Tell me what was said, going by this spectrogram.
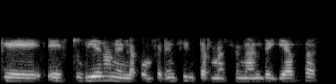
que estuvieron en la conferencia internacional de IASA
